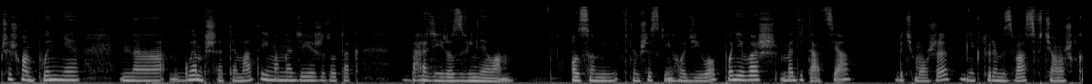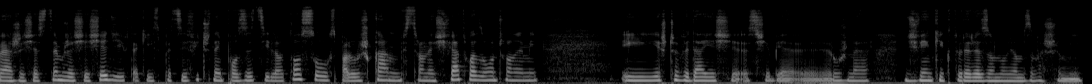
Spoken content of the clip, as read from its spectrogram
przeszłam płynnie na głębsze tematy i mam nadzieję, że to tak bardziej rozwinęłam o co mi w tym wszystkim chodziło, ponieważ medytacja być może niektórym z Was wciąż kojarzy się z tym, że się siedzi w takiej specyficznej pozycji lotosu z paluszkami w stronę światła złączonymi i jeszcze wydaje się z siebie y, różne dźwięki, które rezonują z Waszymi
